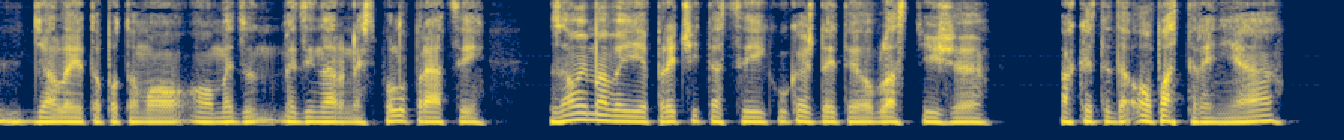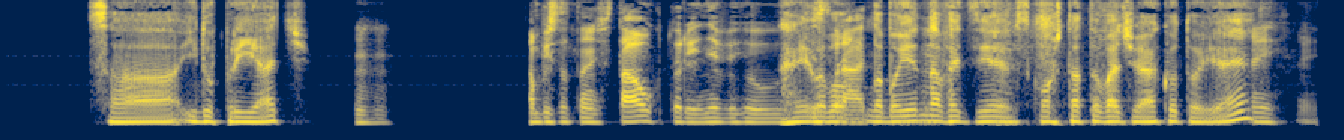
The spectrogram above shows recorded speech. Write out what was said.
ďalej je to potom o, o medzi, medzinárodnej spolupráci. Zaujímavé je prečítať si ku každej tej oblasti, že aké teda opatrenia sa idú prijať. Mm-hmm. Aby sa ten stav, ktorý nevyhujú, hej, lebo, lebo jedna vec je skonštatovať, že ako to je. Hej, hej.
